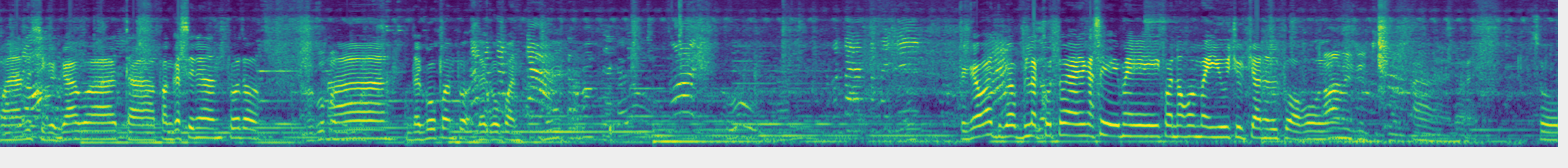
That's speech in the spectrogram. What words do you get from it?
kung natin si Kagawad. Uh, Pangasinan po to. Ah, Dagupan po, Dagupan. Kagawad, di ba vlog ko to eh, kasi may kung ako may YouTube channel po ako. Ah, may good to Ah, right. So,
